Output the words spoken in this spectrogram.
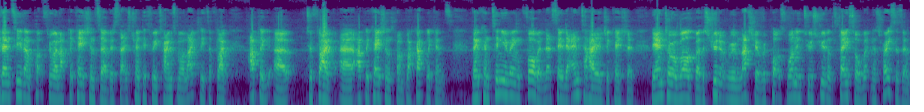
then see them put through an application service that is 23 times more likely to flag uh, to flag uh, applications from black applicants. Then continuing forward, let's say they enter higher education, they enter a world where the student room last year reports one in two students face or witness racism.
